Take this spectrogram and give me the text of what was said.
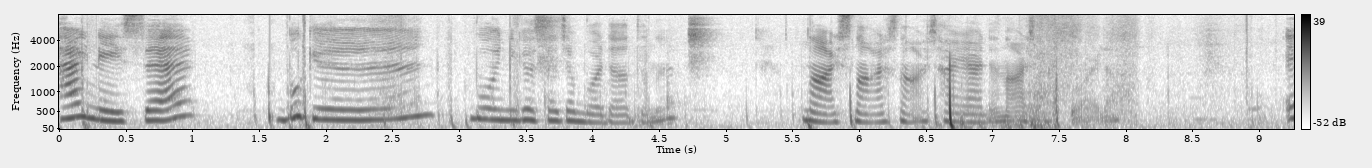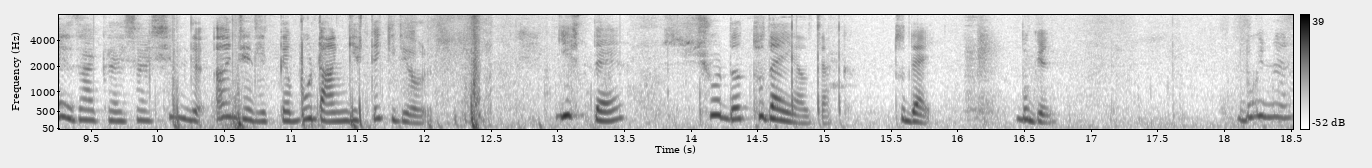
her neyse bugün bu oyunu göstereceğim bu arada adını. Nars, Nars, Nars. Her yerde Nars var bu arada. Evet arkadaşlar şimdi öncelikle buradan Gift'e gidiyoruz. Gift'te şurada Today yazacak. Today. Bugün. Bugün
